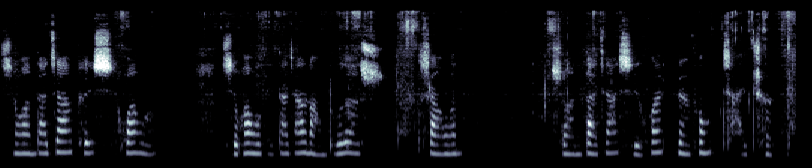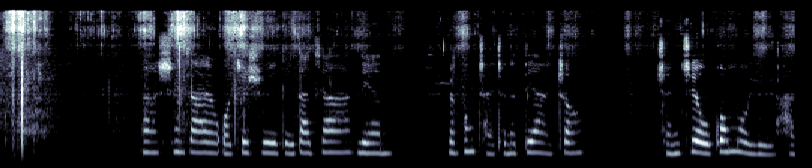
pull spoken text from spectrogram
希望大家可以喜欢我，喜欢我给大家朗读的散文，希望大家喜欢《远风采尘》。那现在我继续给大家念《远风采尘》的第二章：成就光漠与寒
